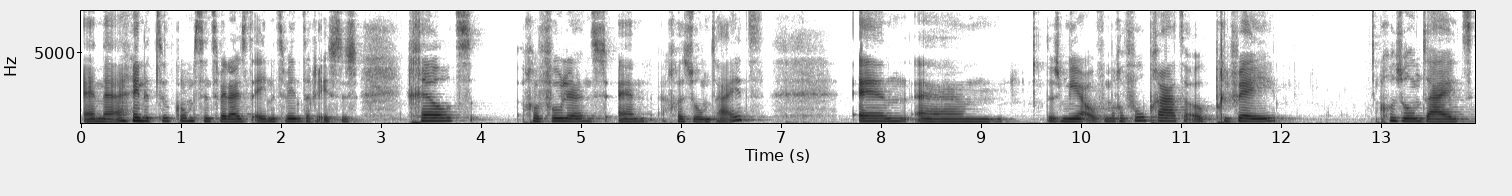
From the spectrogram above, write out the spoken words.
en eh, in de toekomst in 2021, is dus geld, gevoelens en gezondheid. En ehm, dus meer over mijn gevoel praten, ook privé, gezondheid,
